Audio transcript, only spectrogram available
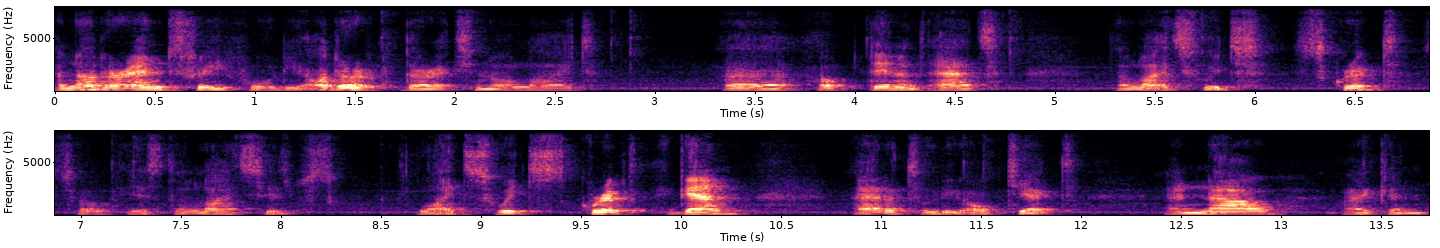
another entry for the other directional light. Uh, oh, didn't add the light switch script. So here's the light switch, light switch script again added to the object and now I can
